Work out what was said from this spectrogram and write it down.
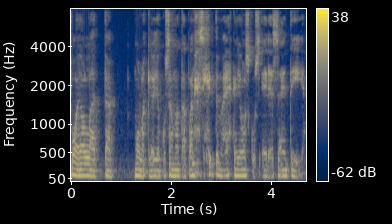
voi olla, että mullakin on joku samantapainen siirtymä ehkä joskus edessä, en tiedä.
